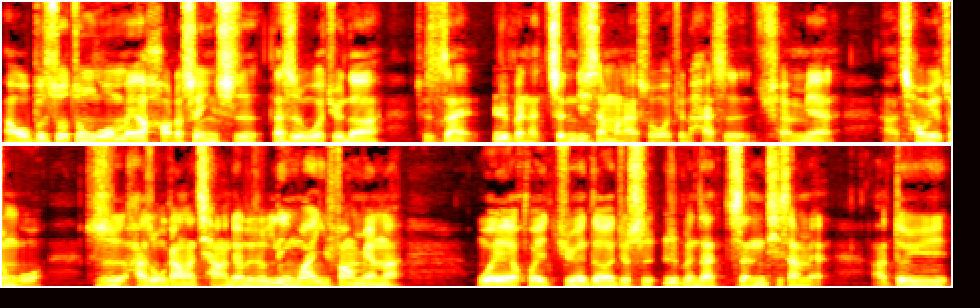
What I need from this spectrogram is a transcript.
啊！我不是说中国没有好的摄影师，但是我觉得就是在日本的整体上面来说，我觉得还是全面啊超越中国。就是还是我刚才强调的，就是另外一方面呢，我也会觉得就是日本在整体上面啊，对于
